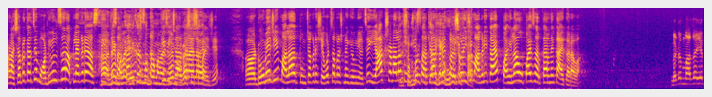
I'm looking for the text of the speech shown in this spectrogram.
पण अशा प्रकारचे मॉड्यूल जर आपल्याकडे असतील. विचार मगाशी करायला साहेब- पाहिजे. ढोमेजी मला तुमच्याकडे शेवटचा प्रश्न घेऊन यायचा या क्षणाला तुमची सरकारकडे कळकळीची. मागणी काय? पहिला उपाय सरकारने काय करावा? मॅडम माझा एक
